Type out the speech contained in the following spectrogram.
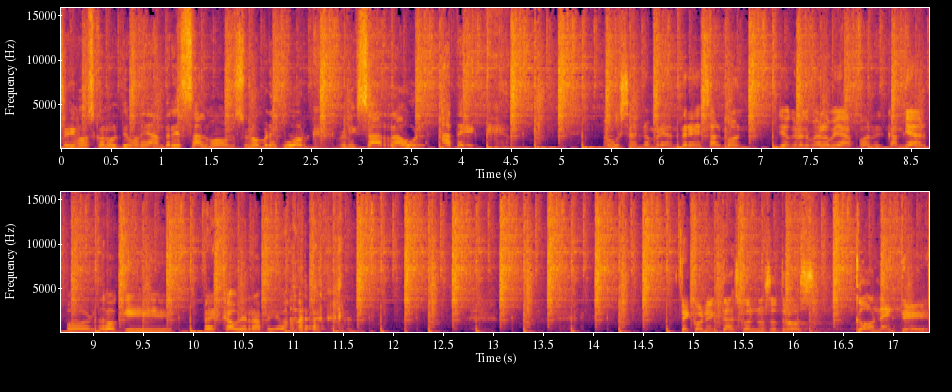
Seguimos con lo último de Andrés Salmón. Su nombre, Work, remixa Raúl Atec. Me gusta el nombre, Andrés Salmón. Yo creo que me lo voy a poner- cambiar por Coqui Pescado de Rapeo. ¿Te conectas con nosotros? Connected.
